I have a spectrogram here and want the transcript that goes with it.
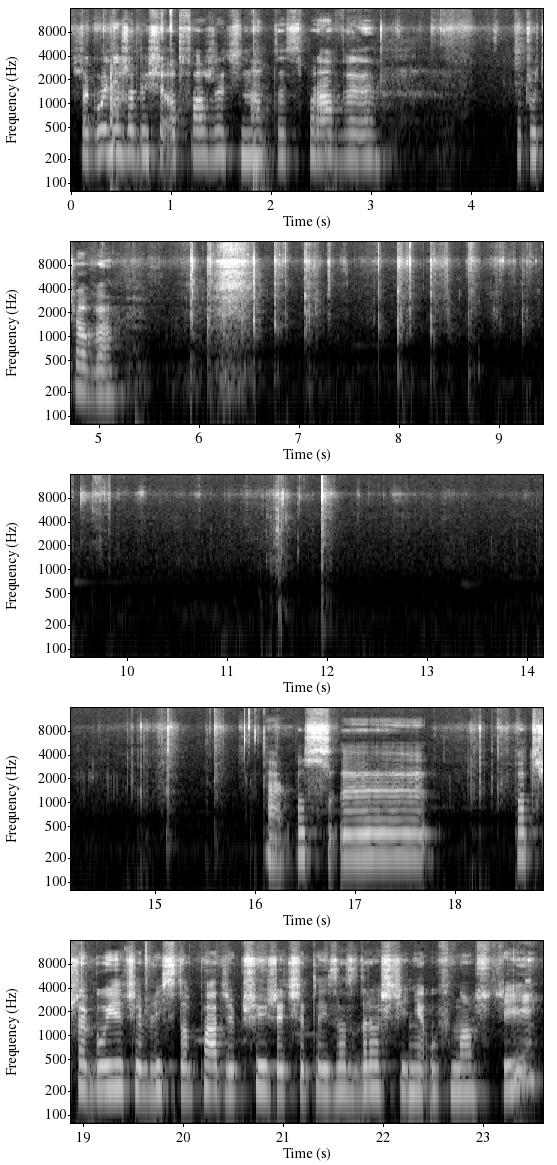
Szczególnie, żeby się otworzyć na te sprawy uczuciowe. Tak, pos, yy, potrzebujecie w listopadzie przyjrzeć się tej zazdrości, nieufności.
